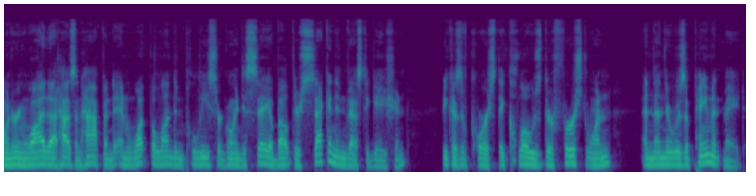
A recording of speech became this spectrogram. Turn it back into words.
Wondering why that hasn't happened and what the London police are going to say about their second investigation, because of course they closed their first one and then there was a payment made.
